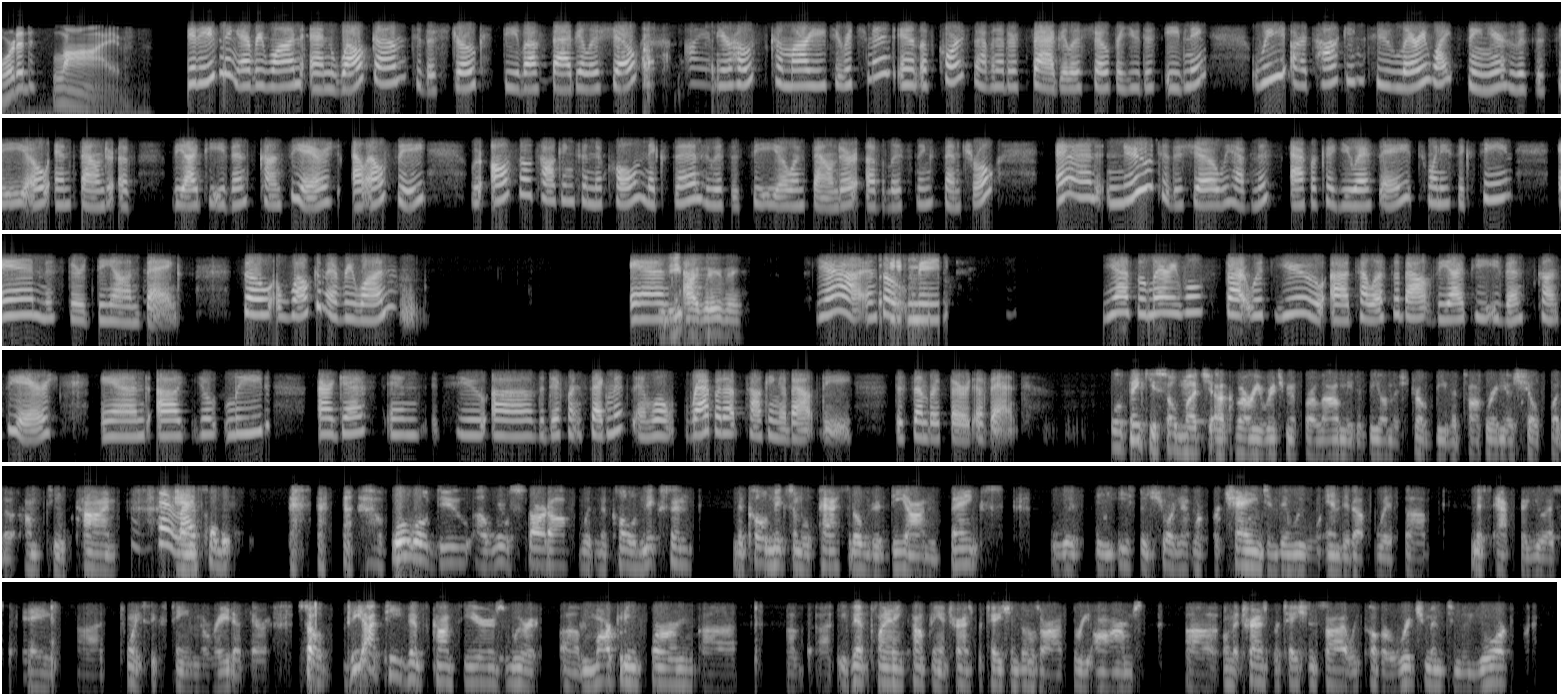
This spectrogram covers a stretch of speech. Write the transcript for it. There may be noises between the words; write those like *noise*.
Recorded live. Good evening, everyone, and welcome to the Stroke Diva Fabulous Show. I am your host, Kamari to Richmond, and of course, I have another fabulous show for you this evening. We are talking to Larry White Sr., who is the CEO and founder of VIP Events Concierge, LLC. We're also talking to Nicole Nixon, who is the CEO and founder of Listing Central. And new to the show, we have Miss Africa USA 2016 and Mr. Dion Banks. So, welcome everyone. And Hi, good evening. Yeah, and so evening. Yeah, so Larry, we'll start with you. Uh, tell us about VIP Events Concierge, and uh, you'll lead our guests into uh, the different segments, and we'll wrap it up talking about the December 3rd event. Well, thank you so much, uh, Kamaria Richmond, for allowing me to be on the Stroke Diva Talk Radio Show for the umpteenth time. *laughs* Right. And so *laughs* what we'll do, uh, we'll start off with Nicole Nixon. Nicole Nixon will pass it over to Dion Banks with the Eastern Shore Network for Change, and then we will end it up with uh, Miss Africa USA uh, 2016 Nereida there. So, VIP Events Concierge, we're a marketing firm, uh, event planning company, and transportation. Those are our three arms. Uh, on the transportation side, we cover Richmond to New York,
